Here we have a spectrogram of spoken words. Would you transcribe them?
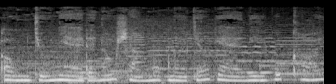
Ông chủ nhà đã nấu sẵn một nồi cháo gà nghi hút khói.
